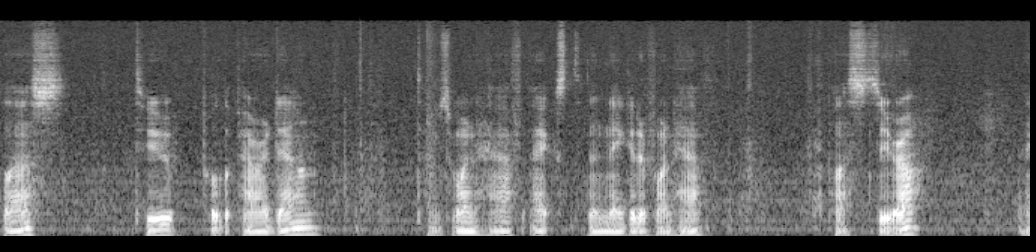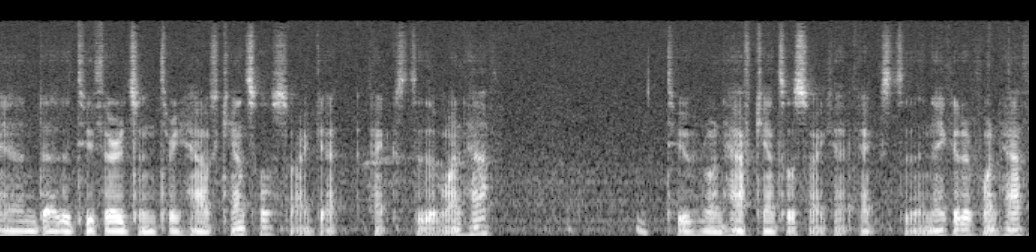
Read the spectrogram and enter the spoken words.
plus 2, pull the power down, times 1 half x to the negative 1 half, plus 0. And uh, the 2 thirds and 3 halves cancel, so I get x to the 1 half. 2 and 1 half cancel, so I get x to the negative 1 half,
